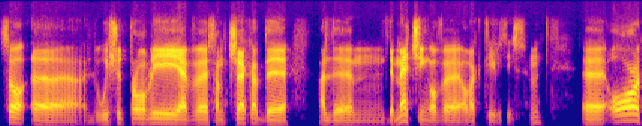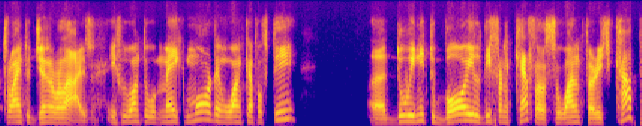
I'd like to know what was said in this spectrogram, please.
So uh, we should probably have uh, some check at the at the, um, the matching of, uh, of activities. Hmm? Uh, or trying to generalize. If we want to make more than one cup of tea, uh, do we need to boil different kettles, one for each cup?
